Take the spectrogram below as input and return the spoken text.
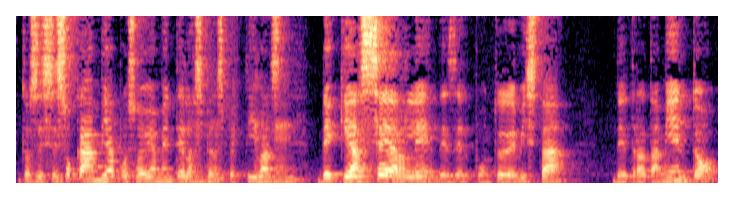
Entonces eso cambia pues obviamente las perspectivas de qué hacerle desde el punto de vista de tratamiento,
